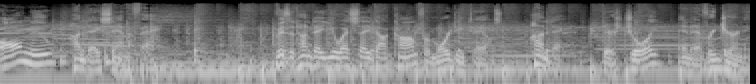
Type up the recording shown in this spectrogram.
all-new Hyundai Santa Fe. Visit HyundaiUSA.com for more details. Hyundai, there's joy in every journey.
